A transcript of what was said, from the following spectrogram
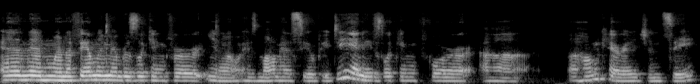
And then when a family member is looking for, you know, his mom has COPD and he's looking for uh, a home care agency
